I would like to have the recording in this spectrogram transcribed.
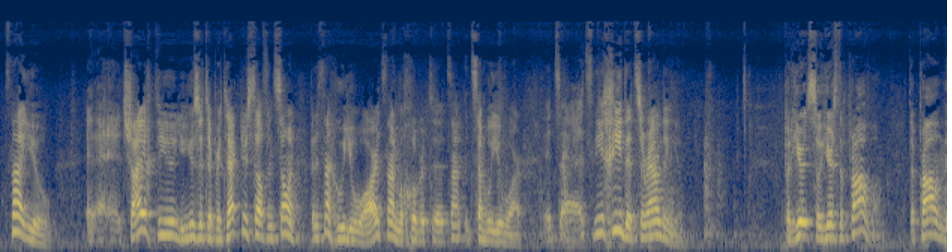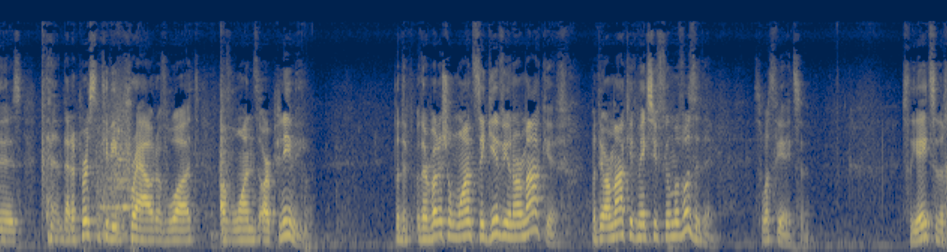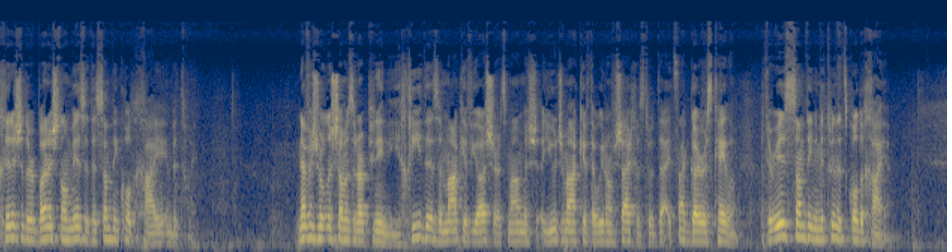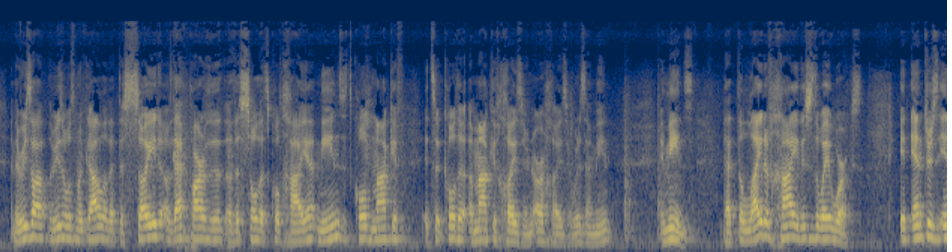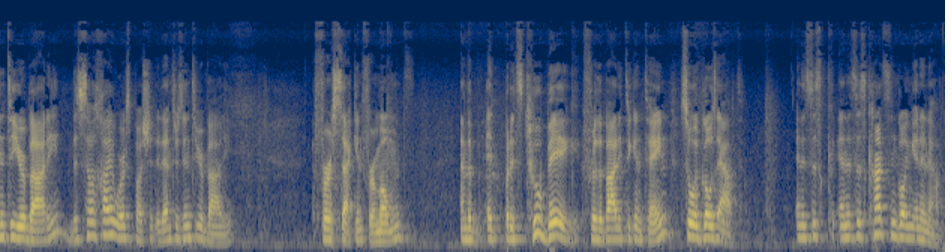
It's not you. It's shaykh to you. You use it to protect yourself and so on. But it's not who you are. It's not mechuber. It's not. It's not who you are. It's uh, it's the yichida that's surrounding you. But here, so here's the problem. The problem is that a person can be proud of what of one's arpanimi. But the, the Rebbe wants to give you an armakiv, but the armakiv makes you feel mavuzadeh. So what's the eitzah? So the eitzah, the chiddush of the Rebbe Shalom is that there's something called chaya in between. Nefesh Ruch Neshama is in our pinimi. Yichida is a makiv yasher. It's mamish, a huge makiv that we don't have shaykhs to. It's not gairis kalim. But there is something in between that's called a chaya. And the reason, the reason was Magala that the side of that part of the, of the soul that's called Chaya means it's called Makif, it's a, called a, a Makif Chayzer, an Ur Chayzer. What does that mean? It means that the light of Chaya, this is the way it works. It enters into your body. This is how Chaya works, Pashit. It enters into your body for a second, for a moment, and the, it, but it's too big for the body to contain, so it goes out. And it's this, and it's this constant going in and out.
